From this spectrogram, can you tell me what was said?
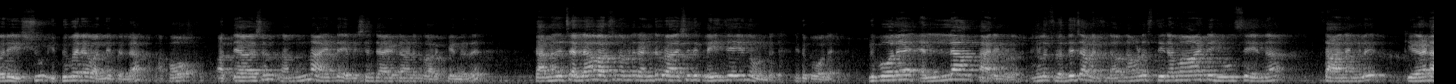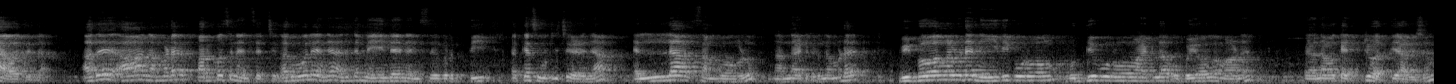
ഒരു ഇഷ്യൂ ഇതുവരെ വന്നിട്ടില്ല. അപ്പോൾ അത്യാവശ്യം നന്നായിട്ട് എഫിഷ്യന്റ് ആയിട്ടാണ് ഇത് വർക്ക് ചെയ്യുന്നത്. കാരണം എന്ന് വെച്ചാൽ എല്ലാ വർഷവും നമ്മൾ രണ്ട് പ്രാവശ്യം ഇത് ക്ലീൻ ചെയ്യുന്നുണ്ട് ഇതുപോലെ. ഇതുപോലെ എല്ലാ കാര്യങ്ങളും നിങ്ങൾ ശ്രദ്ധിച്ചാൽ മനസ്സിലാവും. നമ്മൾ സ്ഥിരമായിട്ട് യൂസ് ചെയ്യുന്ന സാധനങ്ങൾ കേടാവത്തില്ല. അത് ആ നമ്മുടെ പർപ്പസിനനുസരിച്ച് അതുപോലെ തന്നെ അതിന്റെ മെയിന്റെനൻസ് വൃത്തി ഒക്കെ സൂക്ഷിച്ചു കഴിഞ്ഞാൽ എല്ലാ സംഭവങ്ങളും നന്നായിട്ട് വരും നമ്മുടെ വിഭവങ്ങളുടെ നീതിപൂർവവും ബുദ്ധിപൂർവമായിട്ടുള്ള ഉപയോഗമാണ് നമുക്ക് ഏറ്റവും അത്യാവശ്യം.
